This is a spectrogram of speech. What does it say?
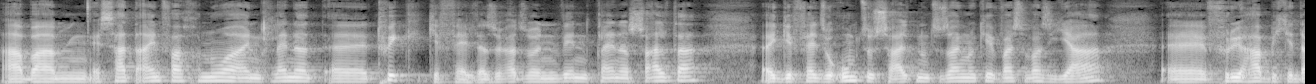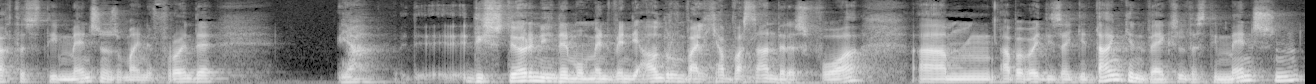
Aber ähm, es hat einfach nur ein kleiner äh, Tweak gefällt, also hat so ein, wie ein kleiner Schalter äh, gefällt, so umzuschalten und zu sagen, okay, weißt du was, ja, äh, früher habe ich gedacht, dass die Menschen, also meine Freunde, ja, die stören in dem Moment, wenn die anrufen, weil ich habe was anderes vor. Ähm, aber bei dieser Gedankenwechsel, dass die Menschen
